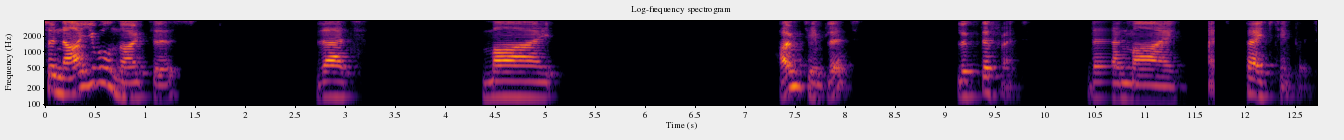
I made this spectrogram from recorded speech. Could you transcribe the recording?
So now you will notice that my home template looks different than my page template.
